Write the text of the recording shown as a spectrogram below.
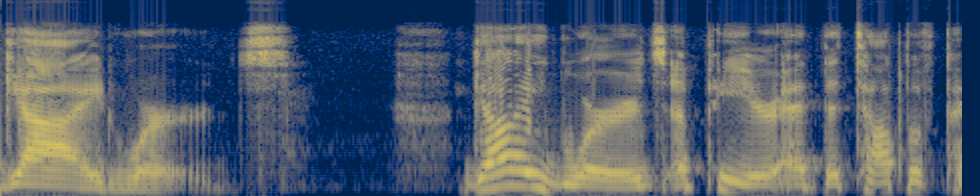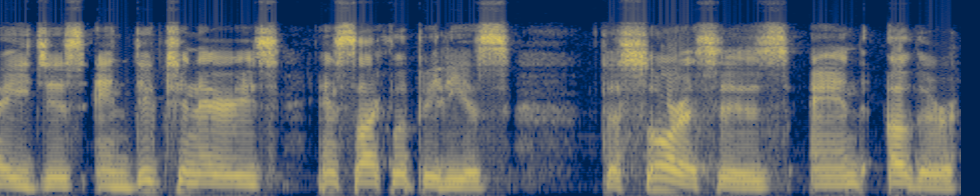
Guide words. Guide words appear at the top of pages in dictionaries, encyclopedias, thesauruses, and other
